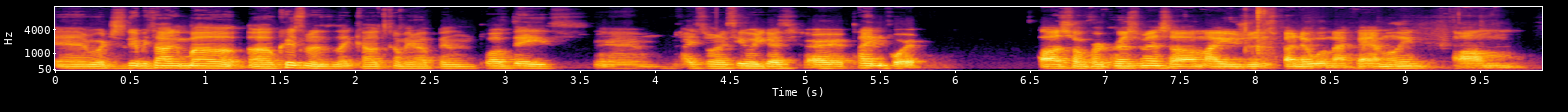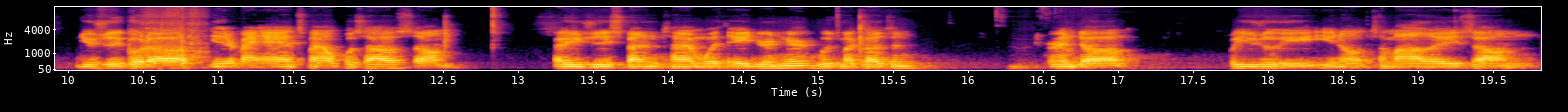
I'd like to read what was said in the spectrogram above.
And we're just gonna be talking about uh, Christmas, like how it's coming up in twelve days. And I just want to see what you guys are planning for it. Uh, so for Christmas, um, I usually spend it with my family. Um, usually go to either my aunt's, my uncle's house. Um, I usually spend time with Adrian here, who's my cousin, and uh, we usually, you know, tamales, um,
